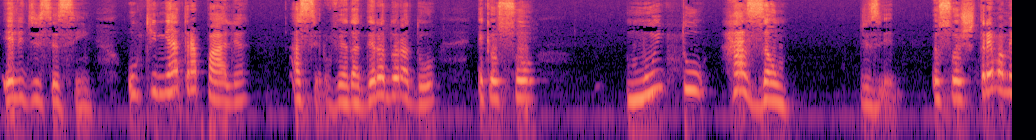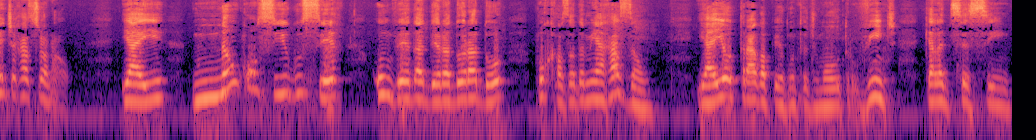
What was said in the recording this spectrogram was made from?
Ele disse assim: o que me atrapalha a ser um verdadeiro adorador é que eu sou muito razão, diz ele. Eu sou extremamente racional. E aí não consigo ser um verdadeiro adorador por causa da minha razão. E aí eu trago a pergunta de uma outra ouvinte, que ela disse assim:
